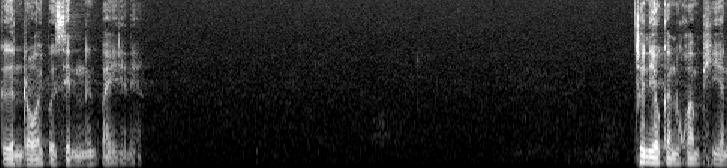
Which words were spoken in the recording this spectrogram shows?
เกินร้อยเปอร์เซ็นต์ขึ้นไปเนี่ยเช่นเดียวกันความเพียร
